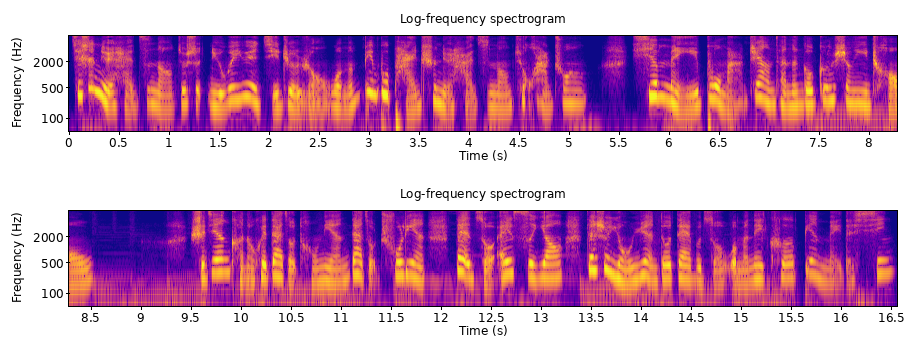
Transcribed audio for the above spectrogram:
其实女孩子呢，就是女为悦己者容，我们并不排斥女孩子呢去化妆，先美一步嘛，这样才能够更胜一筹。时间可能会带走童年，带走初恋，带走 A 四腰，但是永远都带不走我们那颗变美的心。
